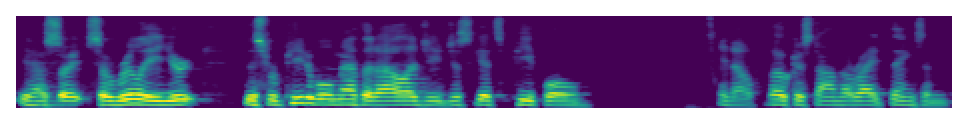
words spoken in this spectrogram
You know, so mm-hmm. so really you're this repeatable methodology just gets people, you know, focused on the right things. And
